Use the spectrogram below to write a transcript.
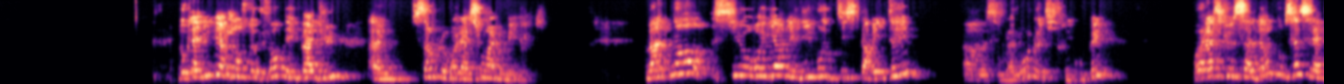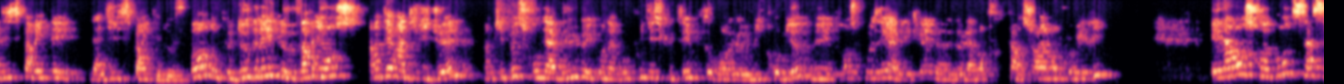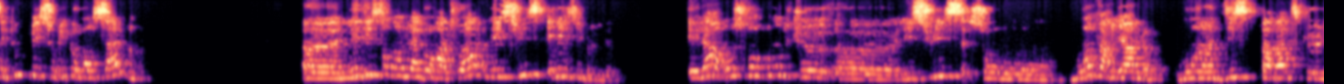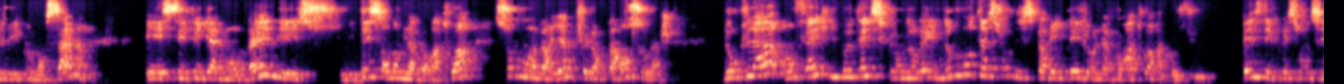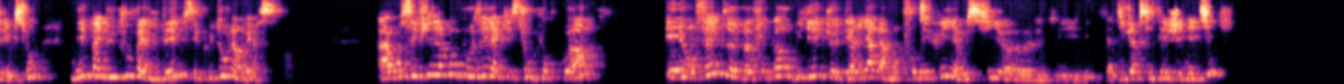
Donc la divergence de forme n'est pas due à une simple relation allométrique. Maintenant, si on regarde les niveaux de disparité, euh, c'est ballot, le titre est coupé. Voilà ce que ça donne. Donc ça, c'est la disparité, la disparité de sport, donc le degré de variance interindividuelle, un petit peu ce qu'on a vu et qu'on a beaucoup discuté pour le microbiote, mais transposé à l'échelle de la enfin, sur la morphométrie. Et là, on se rend compte, ça, c'est toutes les souris commensales, euh, les descendants de laboratoire, les Suisses et les hybrides. Et là, on se rend compte que euh, les Suisses sont moins variables, moins disparates que les commensales. Et c'est également vrai, les, descendants de laboratoire sont moins variables que leurs parents sauvages. Donc là, en fait, l'hypothèse qu'on aurait une augmentation de disparité dans le laboratoire à cause d'une baisse des pressions de sélection n'est pas du tout validée, c'est plutôt l'inverse. Alors, on s'est finalement posé la question pourquoi? Et en fait, il euh, ne bah, faut pas oublier que derrière la morphométrie, il y a aussi euh, la diversité génétique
